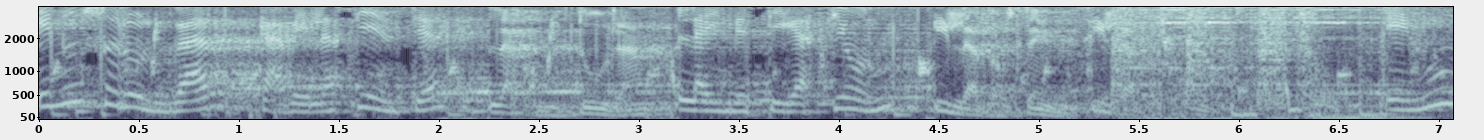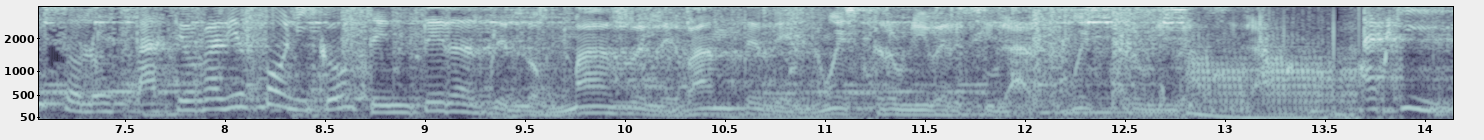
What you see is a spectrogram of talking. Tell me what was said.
En un solo lugar cabe la ciencia, la cultura, la investigación y la docencia. En un solo espacio radiofónico te enteras de lo más relevante de nuestra universidad, nuestra universidad. Aquí,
